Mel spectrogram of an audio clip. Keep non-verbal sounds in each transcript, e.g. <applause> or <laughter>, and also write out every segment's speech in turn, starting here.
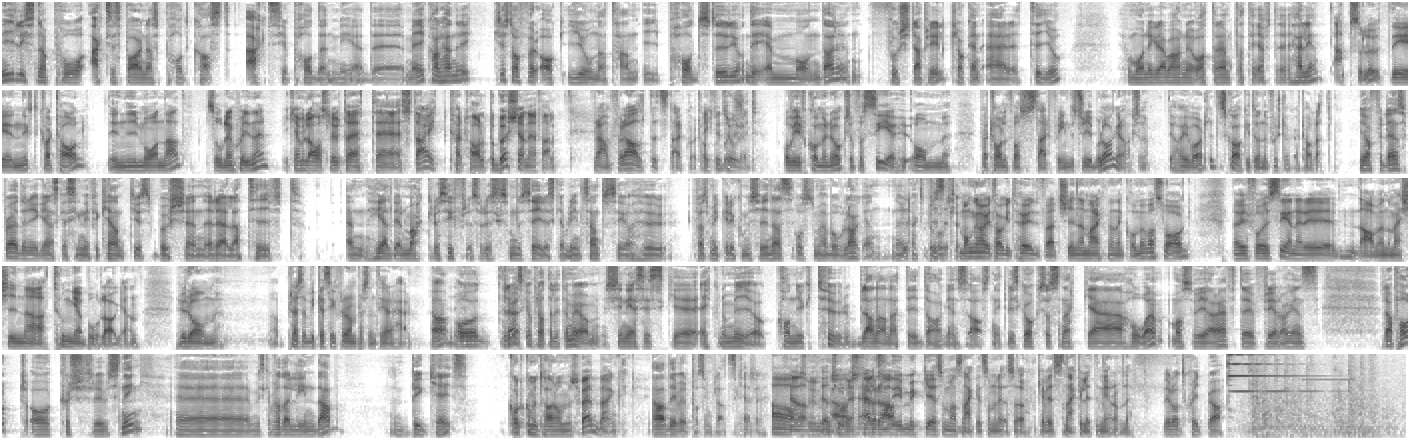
Ni lyssnar på Aktiespararnas podcast Aktiepodden med eh, mig Karl-Henrik, Kristoffer och Jonathan i poddstudion. Det är måndag den 1 april, klockan är 10. Hur mår ni grabbar? Har ni återhämtat er efter helgen? Absolut, det är nytt kvartal, det är en ny månad, solen skiner. Vi kan väl avsluta ett eh, starkt kvartal på börsen i alla fall. Framförallt ett starkt kvartal Riktigt på börsen. roligt. Och vi kommer nu också få se hur, om kvartalet var så starkt för industribolagen också. Det har ju varit lite skakigt under första kvartalet. Ja, för den spreaden är ju ganska signifikant, just börsen relativt en hel del makrosiffror. Så det, som du säger, det ska bli intressant att se hur pass mycket det kommer synas hos de här bolagen när det är dags för Precis. bokslut. Många har ju tagit höjd för att Kina-marknaden kommer vara svag. Men vi får se när det ja, men de här Kina-tunga bolagen, hur de, vilka siffror de presenterar här. Ja, och det där ska vi prata lite mer om, kinesisk eh, ekonomi och konjunktur, bland annat i dagens avsnitt. Vi ska också snacka H&M måste vi göra efter fredagens rapport och kursrusning. Eh, vi ska prata Lindab, byggcase. Kort kommentar om Swedbank. Ja, det är väl på sin plats kanske. Ja, jag tror det. Även om det är mycket som har snackats om det så kan vi snacka lite mer om det. Det låter skitbra.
